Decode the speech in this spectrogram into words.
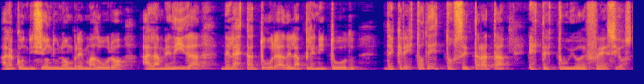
a la condición de un hombre maduro, a la medida de la estatura de la plenitud de Cristo. De esto se trata este estudio de Efesios,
